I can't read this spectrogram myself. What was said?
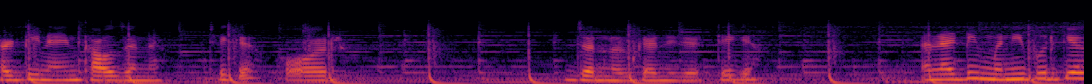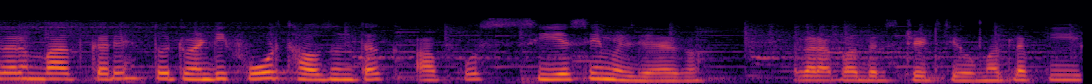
थर्टी नाइन थाउज़ेंड है, ठीक है? और जनरल कैंडिडेट ठीक है? एन मणिपुर की अगर हम बात करें तो ट्वेंटी फोर थाउज़ेंड तक आपको सी मिल जाएगा, अगर आप अदर स्टेट से हो। मतलब कि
